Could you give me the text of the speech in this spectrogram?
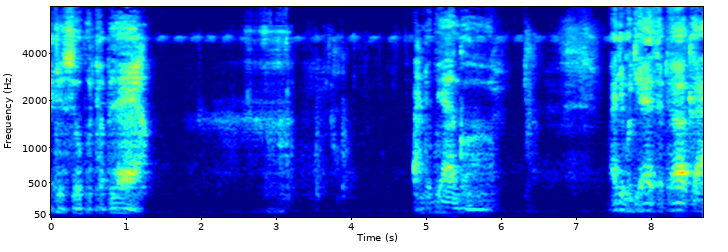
Lete supu tablea. Ndugu yangu, maji mjeze toka.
